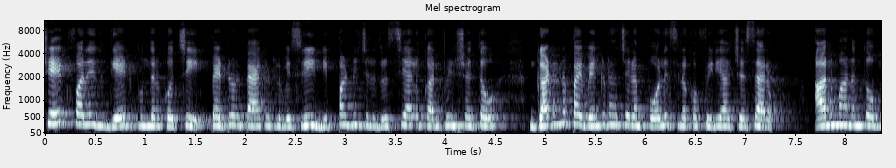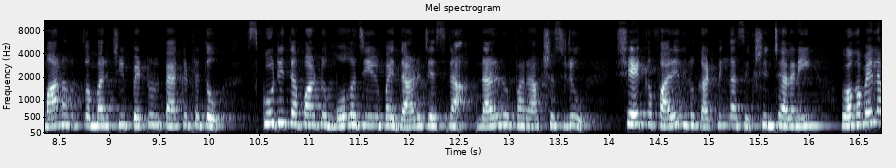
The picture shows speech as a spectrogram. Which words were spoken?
షేక్ ఫరీద్ గేట్ ముందరకొచ్చి పెట్రోల్ ప్యాకెట్లు విసిరి నిప్పంటించిన దృశ్యాలు కనిపించడంతో ఘటనపై వెంకటాచలం పోలీసులకు ఫిర్యాదు చేశారు. అనుమానంతో మానవత్వం మరిచి పెట్రోల్ ప్యాకెట్లతో స్కూటీతో పాటు మూగజీవిపై దాడి చేసిన నలరూప రాక్షసుడు షేక్ ఫరీద్ను కఠినంగా శిక్షించాలని ఒకవేళ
